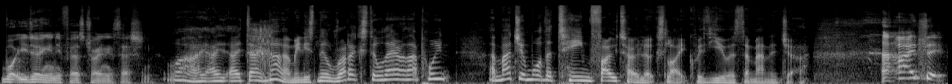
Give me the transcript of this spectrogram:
What are you doing in your first training session? Well, I, I, I don't know. I mean, is Neil Ruddock still there at that point? Imagine what the team photo looks like with you as the manager. I think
